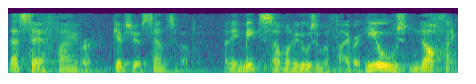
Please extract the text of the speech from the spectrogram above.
let's say a fiver gives you a sense of it. And he meets someone who owes him a fiver. He owes nothing.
